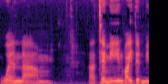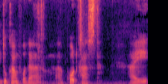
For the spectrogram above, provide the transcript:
when um, uh, Temi invited me to come for the uh, podcast. I,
